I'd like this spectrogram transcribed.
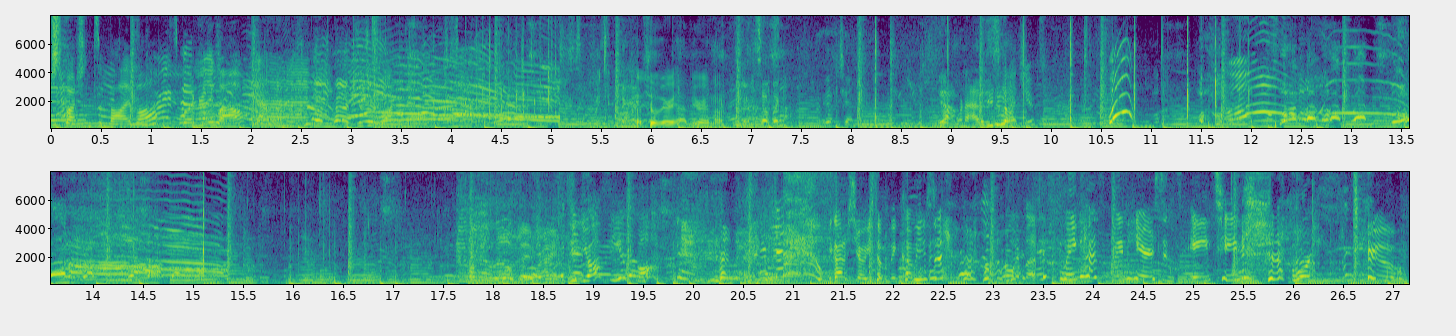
Just watching some volleyball. It's going really well. And we're just walking it. I feel very happy right now. Yeah, we're not out of this yet. Did y'all see us fall? we gotta show you something. Come here. this swing has been here since 1842.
